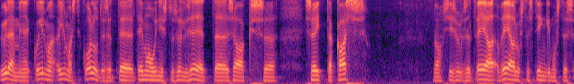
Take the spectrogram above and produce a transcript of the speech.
ülemineku ilma, ilmastikuoludes, et tema unistus oli see, et saaks sõita kas noh, sisuliselt vee, veealustes tingimustes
